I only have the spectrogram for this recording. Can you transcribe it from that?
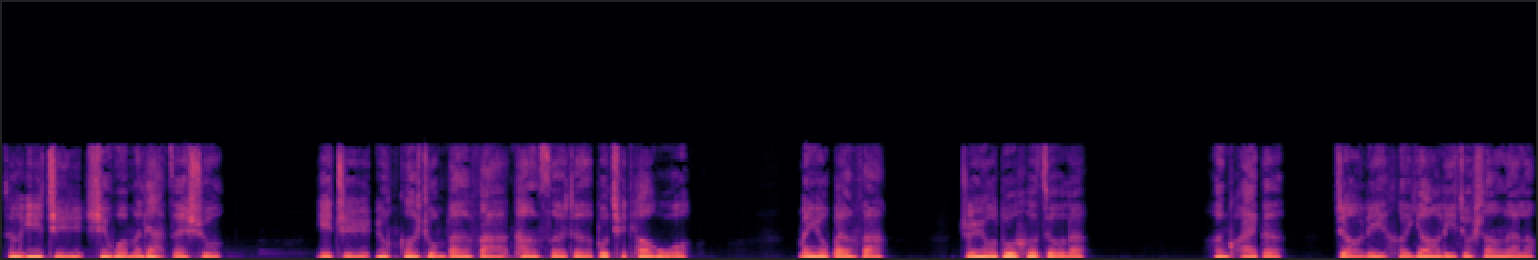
就一直是我们俩在输，一直用各种办法搪塞着不去跳舞，没有办法，只有多喝酒了。很快的，酒力和药力就上来了，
